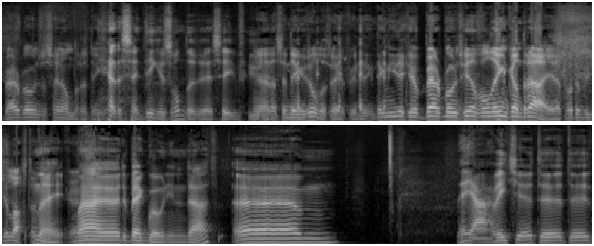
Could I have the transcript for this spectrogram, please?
Barebones, dat zijn andere dingen. Ja, dat zijn dingen zonder eh, CPU. Ja, dat zijn dingen zonder zweefvuur. Ik denk niet dat je op barebones heel veel dingen kan draaien. Dat wordt een beetje lastig. Nee, maar eh, de backbone inderdaad. Ehm nou ja, weet je, de, de,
